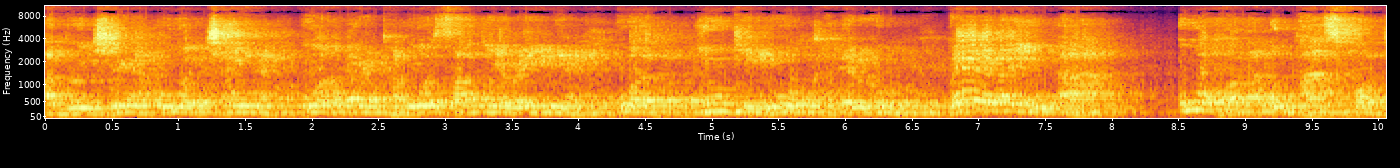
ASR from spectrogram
aburokyire a china wowɔ america wowɔ saudi arabia wowɔ uk wowɔ cameroon. Wherever you are wowɔ hɔ na wo passport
